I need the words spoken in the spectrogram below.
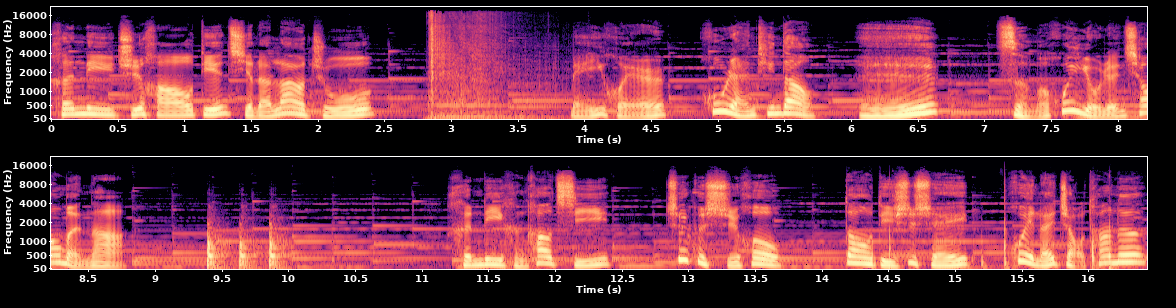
亨利只好点起了蜡烛。没一会儿，忽然听到：“哎，怎么会有人敲门呢？”亨利很好奇，这个时候到底是谁会来找他呢？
